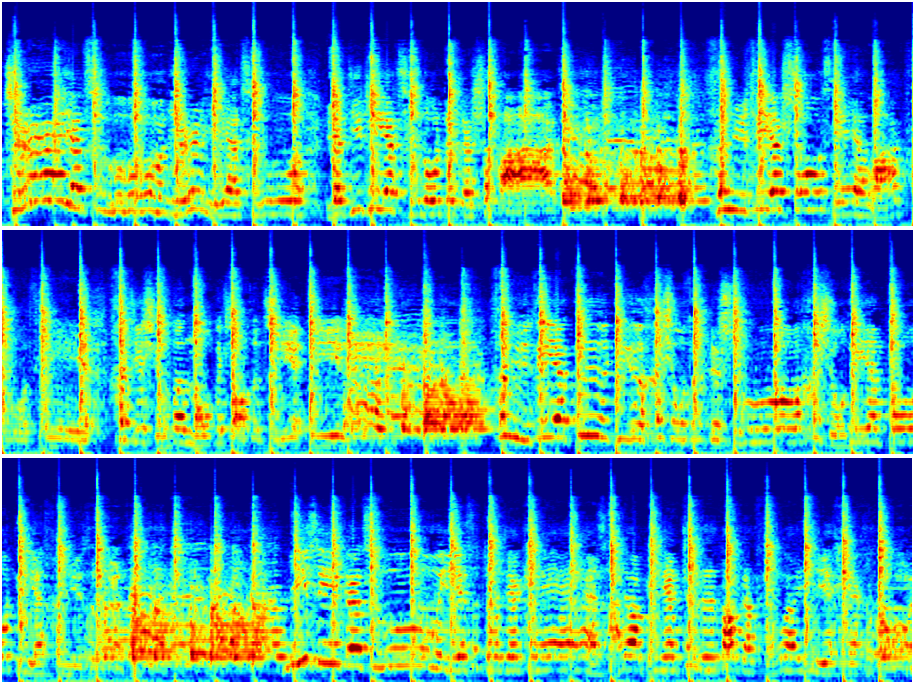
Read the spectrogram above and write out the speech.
今儿也愁，明儿也愁，月底这也愁到这个十八九。黑女子也烧山挖苦菜，黑鸡修的闹个饺子接地来。黑女子也勾丢黑小子个手，黑小子也抱的黑女子。你这个愁也是这么看，差两根也挣得当个婆姨还个高二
